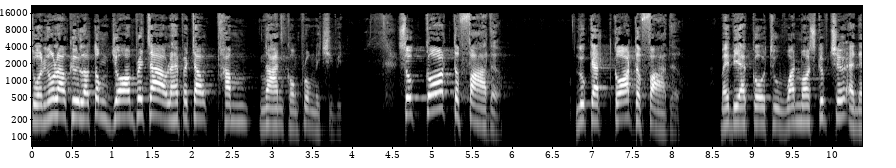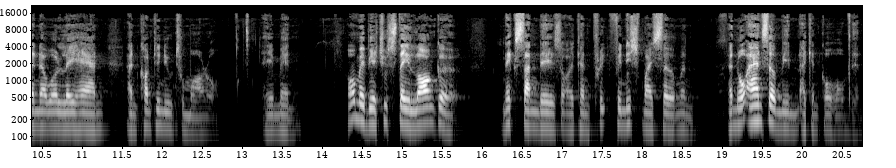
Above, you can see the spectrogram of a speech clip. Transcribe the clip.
ส่วนของเราคือเราต้องยอมพระเจ้าและให้พระเจ้าทำงานของพระองค์ในชีวิต so God the Father look at God the Father maybe I go to one more scripture and then I will lay hand and continue tomorrow amen or maybe I should stay longer next Sunday so I can finish my sermon and no answer mean I can go home then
